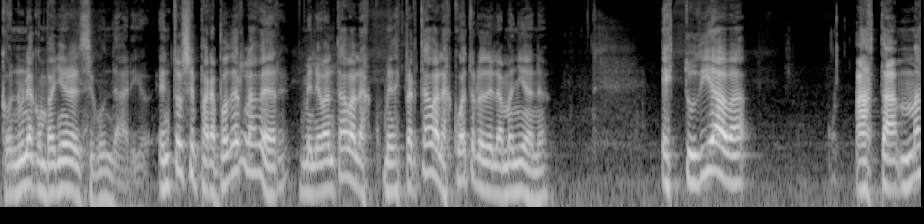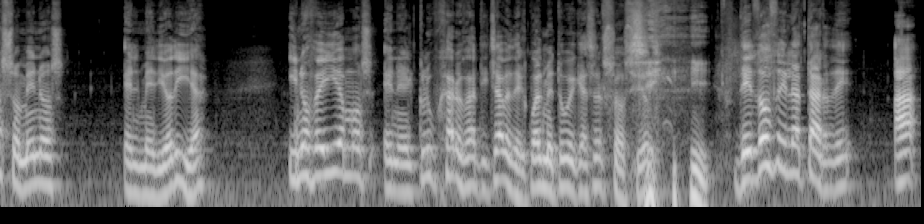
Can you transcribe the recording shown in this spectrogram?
con una compañera del secundario. Entonces, para poderla ver, me levantaba las, me despertaba a las 4 de la mañana, estudiaba hasta más o menos el mediodía y nos veíamos en el Club Jaros Gatti Chávez, del cual me tuve que hacer socio, Sí. de 2 de la tarde a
